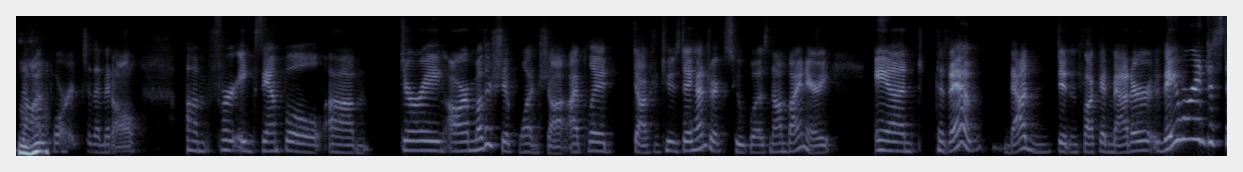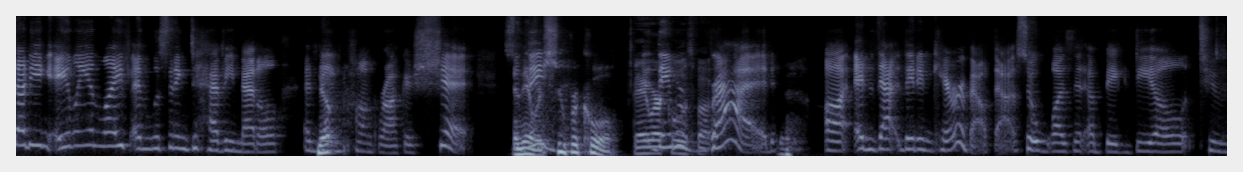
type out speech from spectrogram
not Mhm. important to them at all. Um, for example, um, during our mothership one shot, I played Dr. Tuesday Hendricks, who was non binary. And to them, that didn't fucking matter. They were into studying alien life and listening to heavy metal and Yep. being punk rock as shit. So and they, were super cool. They were they cool were as fuck. rad Yeah. Uh and that they didn't care about that so it wasn't a big deal to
